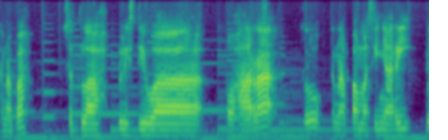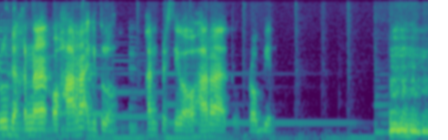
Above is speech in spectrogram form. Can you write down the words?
kenapa? Setelah peristiwa Ohara tuh kenapa masih nyari? Lu udah kena Ohara gitu loh. Kan peristiwa Ohara tuh Robin. Mm-mm.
